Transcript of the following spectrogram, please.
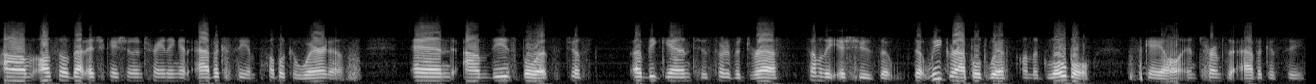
um, also about education and training and advocacy and public awareness. And um, these bullets just uh, began to sort of address some of the issues that, that we grappled with on the global scale in terms of advocacy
